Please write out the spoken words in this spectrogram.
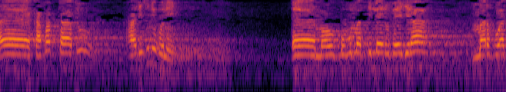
آه كفكاتو حديثني كوني آه موقوف الله رفيجرا مرفوع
